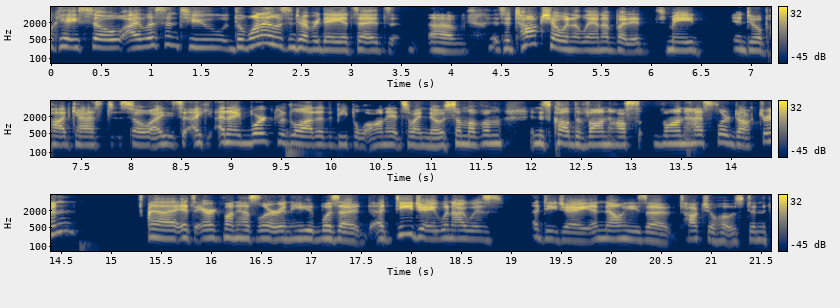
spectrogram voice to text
Okay. So I listen to the one I listen to every day. It's a it's um it's a talk show in Atlanta, but it's made into a podcast. So I, I and I worked with a lot of the people on it, so I know some of them. And it's called the von Hus- von Haessler Doctrine. Uh, it's Eric von Haessler, and he was a, a DJ when I was a DJ, and now he's a talk show host. And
